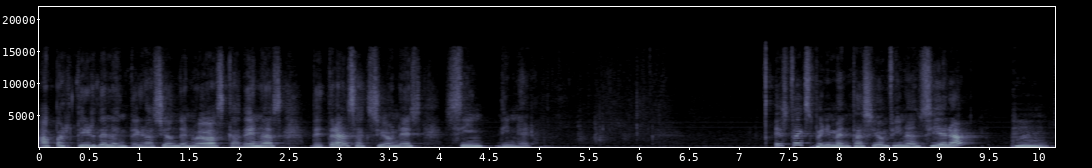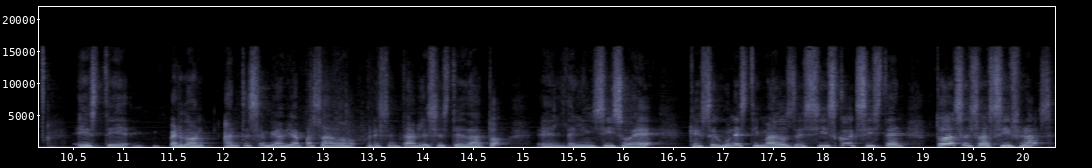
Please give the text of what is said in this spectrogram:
a partir de la integración de nuevas cadenas de transacciones sin dinero. Esta experimentación financiera, este, perdón, antes se me había pasado presentarles este dato, el del inciso E, que según estimados de Cisco existen todas esas cifras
